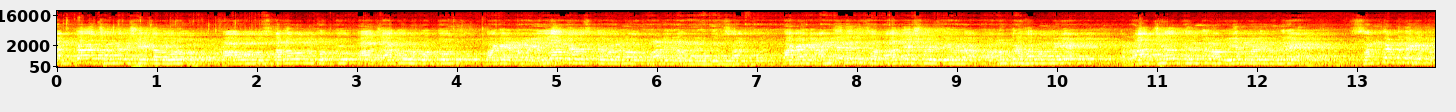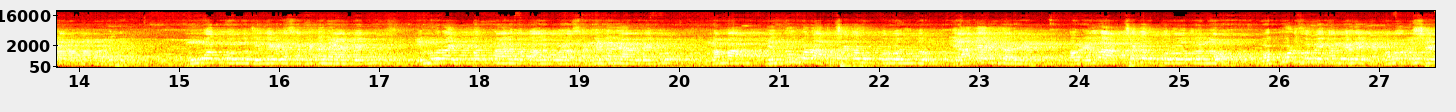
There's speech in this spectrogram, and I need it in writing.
ಲಂಕಾ ಚಂದ್ರಶೇಖರ್ ಅವರು ಆ ಒಂದು ಸ್ಥಳವನ್ನು ಕೊಟ್ಟು, ಆ ಜಾಗವನ್ನು ಕೊಟ್ಟು, ಹಾಗೆ ನಮ್ಮ ಎಲ್ಲ ವ್ಯವಸ್ಥೆಗಳನ್ನು ಅವರು ಮಾಡಿದ್ರು ಅಂದಿನ ದಿವಸ. ಹಾಗಾಗಿ ಅಂದಿನ ದಿವಸ ರಾಜೇಶ್ವರಿ ದೇವರ ಅನುಗ್ರಹದೊಂದಿಗೆ ರಾಜ್ಯಾದ್ಯಂತ ನಾವು ಏನು ಅಂದರೆ ಸಂಘಟನೆಗೆ ಪ್ರಾರಂಭ ಮಾಡಿದ್ವಿ. ಮೂವತ್ತೊಂದು ಜಿಲ್ಲೆಗಳ ಸಂಘಟನೆ ಆಗಬೇಕು, ಇನ್ನೂರ ಇಪ್ಪತ್ನಾಲ್ಕು ತಾಲೂಕುಗಳ ಸಂಘಟನೆ ಆಗಬೇಕು. ನಮ್ಮ ಹಿಂದೂಪರ ಅರ್ಚಕರು, ಪುರೋಹಿತರು ಯಾರ್ಯಾರಿದ್ದಾರೆ ಅವರೆಲ್ಲ ಅರ್ಚಕರು, ಪುರೋಹಿತರನ್ನು ಒಗ್ಗೂಡಿಸಬೇಕಂತೇಳಿ ಮನೋನಿಶ್ಚಯ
